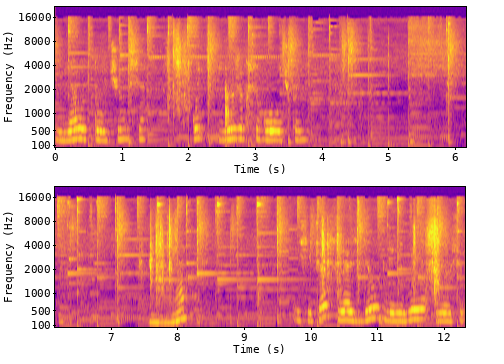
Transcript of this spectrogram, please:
У меня вот получился такой ежик с иголочками. Мгм. И сейчас я сделаю для него носик.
